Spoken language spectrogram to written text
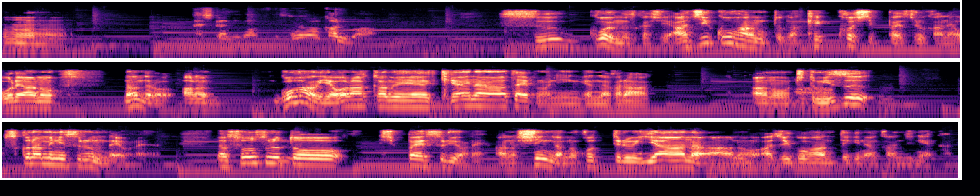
うん。確かにそれわかるわ。すっごい難しい。味ご飯とか結構失敗するからね。俺あのなんだろう。あのご飯柔らかめ嫌いなタイプの人間だからあのちょっと水少なめにするんだよね。だそうすると失敗するよね、うん、あの芯が残ってる嫌なあの味ご飯的な感じにはなる。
